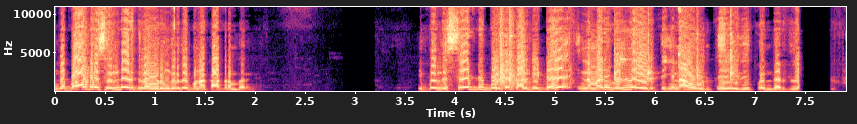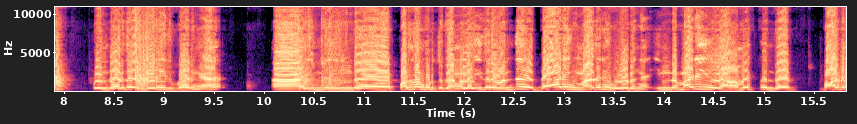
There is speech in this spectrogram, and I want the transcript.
இந்த பால்ரஸ் எந்த இடத்துல வருங்கிறத இப்ப நான் காட்டுறேன் பாருங்க. இப்ப இந்த சேஃப்டி போல்ட்டை கழட்டிட்டு இந்த மாதிரி வெளில எடுத்தீங்கன்னா உங்களுக்கு தெரியுது இப்ப இந்த இடத்துல. இப்ப இந்த இடத்துல தெரியுது பாருங்க. இந்த இந்த பள்ளம் கொடுத்துருக்காங்கல்ல இதுல வந்து பேரிங் மாதிரி ஓடுங்க. இந்த மாதிரி அமைப்பு இந்த பால்ரஸ்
